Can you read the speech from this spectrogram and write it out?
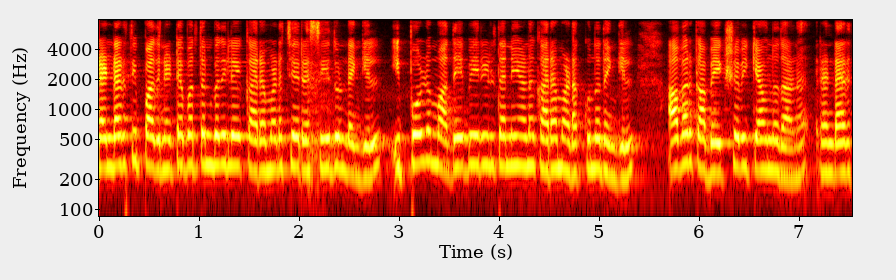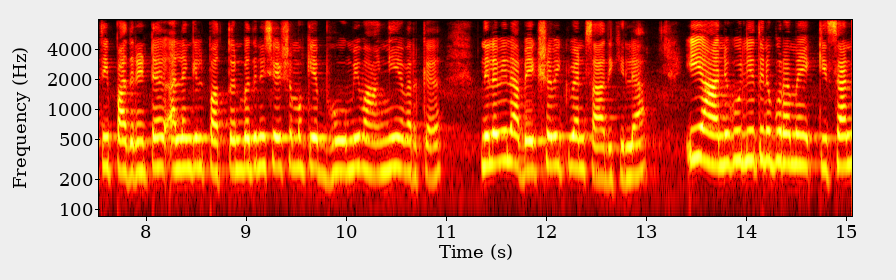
രണ്ടായിരത്തി പതിനെട്ട് പത്തൊൻപതിലെ കരമടച്ച രസീതുണ്ടെങ്കിൽ ഇപ്പോഴും അതേ പേരിൽ തന്നെയാണ് കരമടക്കുന്നതെങ്കിൽ അവർക്ക് അപേക്ഷ വയ്ക്കാവുന്നതാണ് രണ്ടായിരത്തി പതിനെട്ട് അല്ലെങ്കിൽ പത്തൊൻപതിന് ശേഷമൊക്കെ ഭൂമി വാങ്ങിയവർക്ക് നിലവിൽ അപേക്ഷ വയ്ക്കുവാൻ സാധിക്കില്ല. ഈ ആനുകൂല്യത്തിന് പുറമെ കിസാൻ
